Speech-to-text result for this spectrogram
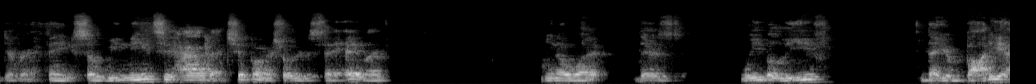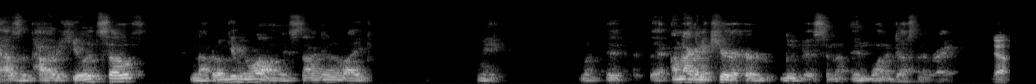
different things. So we need to have that chip on our shoulder to say, hey, like, you know what? There's, we believe that your body has the power to heal itself. Now, don't get me wrong, it's not gonna like me. I'm not gonna cure her lupus in, in one adjustment, right? Yeah.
